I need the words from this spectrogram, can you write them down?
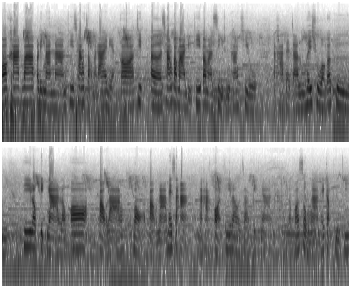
ก็คาดว่าปริมาณน้ำที่ช่างเจาะมาได้เนี่ยก็ช่างประมาณอยู่ที่ประมาณ 4-5 คิวนะคะแต่จะรู้ให้ชัวร์ก็คือที่เราปิดงานแล้วก็เป่าล้างบ่อเป่าน้ำให้สะอาดนะคะ ก่อนที่เราจะปิดงานค่ะ แล้วก็ส่งงานให้กับพื้นที่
